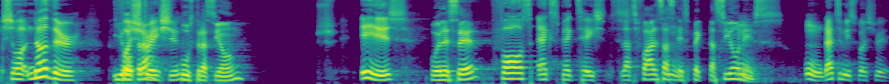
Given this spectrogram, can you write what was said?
So another Y otra frustration frustración is puede ser false expectations. las falsas expectaciones. Mm, that to me is frustrating.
